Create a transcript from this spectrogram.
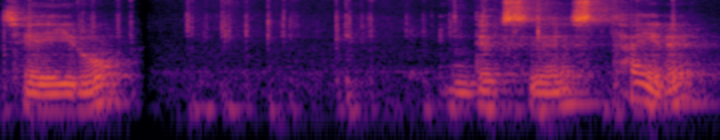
j로 인덱스의 스타일을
